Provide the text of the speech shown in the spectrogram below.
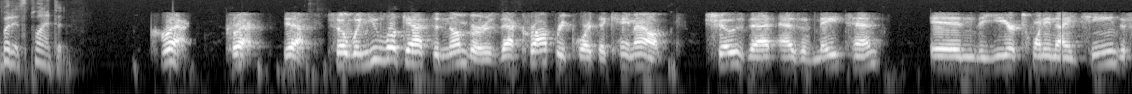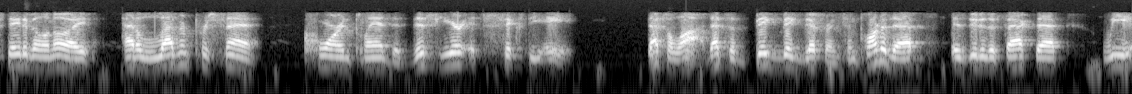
but it's planted. Correct. Correct. Yeah. So when you look at the numbers, that crop report that came out shows that as of May 10th in the year 2019, the state of Illinois had 11% corn planted. This year, it's 68. That's a lot. That's a big, big difference. And part of that is due to the fact that we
